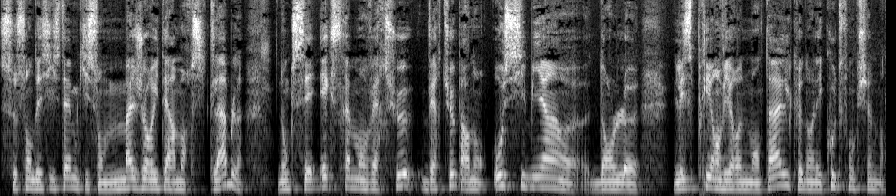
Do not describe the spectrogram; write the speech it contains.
Ce sont des systèmes qui sont majoritairement recyclables. Donc c'est extrêmement vertueux, vertueux pardon, aussi bien euh, dans le l'esprit environnemental que dans les coûts de fonctionnement.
